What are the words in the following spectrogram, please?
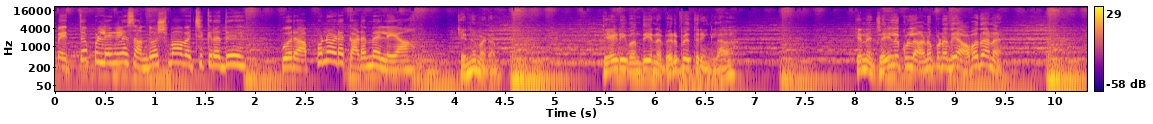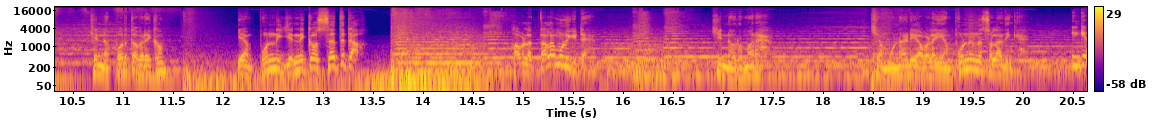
பெத்த பிள்ளைங்கள சந்தோஷமா வச்சுக்கிறது ஒரு அப்பனோட கடமை இல்லையா? என்ன மேடம்? தேடி வந்து என்ன வெறுப்பேத்துறீங்களா? என்ன ஜெயிலுக்குள்ள அனுப்புனதே அவதானே? என்ன பொறுத்த வரைக்கும் என் பொண்ணு என்னைக்கோ செத்துட்டா. அவளை தலைமுழுகிட்டேன் இன்னொரு முறை. என் முன்னாடி அவளை என் பொண்ணுன்னு சொல்லாதீங்க. இங்க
